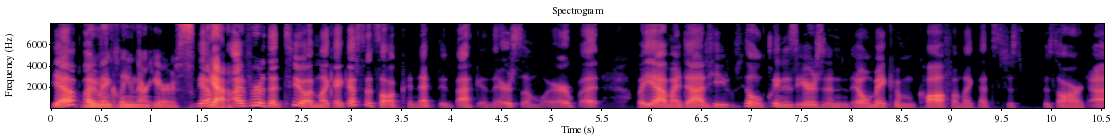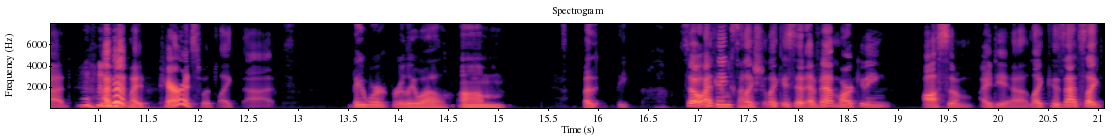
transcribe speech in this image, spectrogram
Yep. when I've- they clean their ears. Yep, Yeah. I've heard that too. I'm like, I guess it's all connected back in there somewhere. But but yeah, my dad he he'll clean his ears and it'll make him cough. I'm like, that's just bizarre, Dad. I bet my parents would like that. They work really well. Um, but the, So I think like massage. like I said, event marketing, awesome idea. Like because that's like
